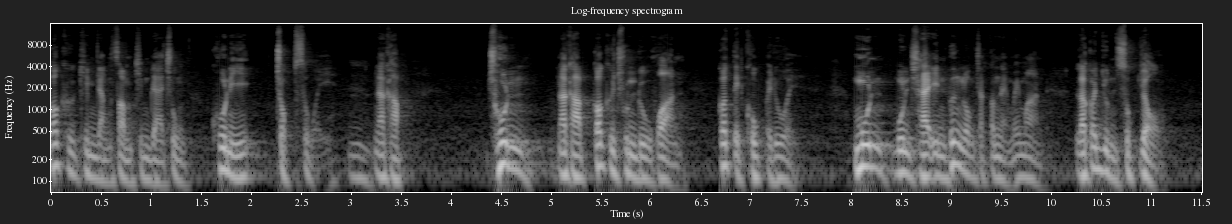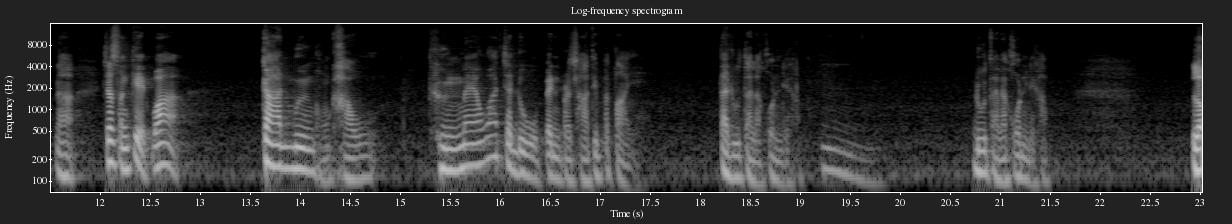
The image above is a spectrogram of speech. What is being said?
ก็คือคิมยังซัมคิมแดชุง คู่นี้จบสวยนะครับ ชุนนะครับก็คือชุนดูฮวานก็ติดคุกไปด้วย มุนมุนแชอินเพิ่งลงจากตำแหน่งไม่มาน แล้วก็ยุนซุกโยนะฮะ จะสังเกตว่าการเมืองของเขาถึงแม้ว่าจะดูเป็นประชาธิปไตย แต่ดูแต่ละคนดีครับดูแต่ละคนดีครับ เรา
